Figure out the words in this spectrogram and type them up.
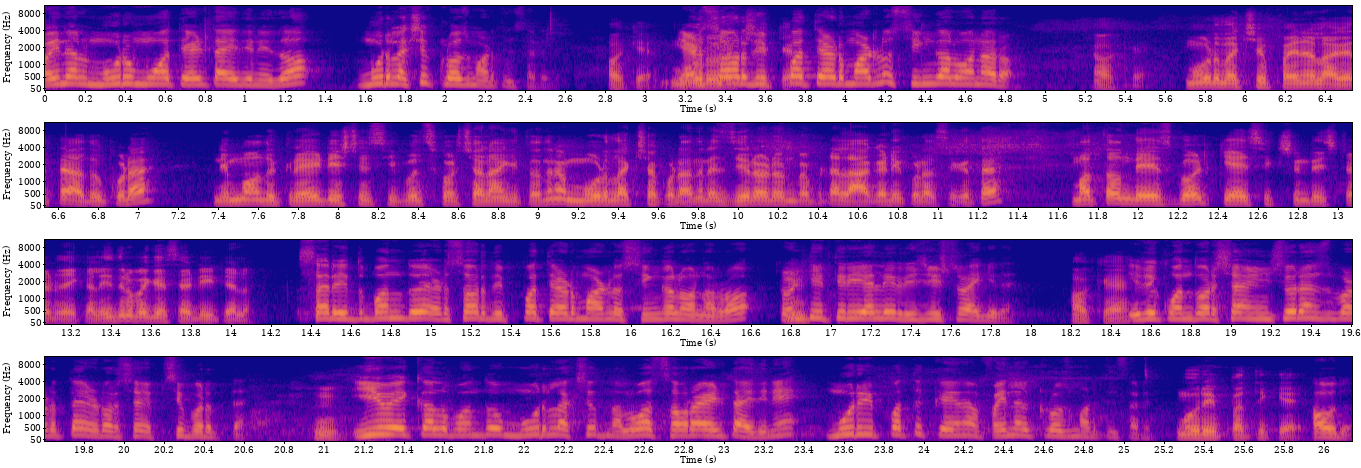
ಫೈನಲ್ ಮೂರು ಮೂವತ್ತು ಹೇಳ್ತಾ ಇದ್ದೀನಿ ಇದು. ಮೂರು ಲಕ್ಷಕ್ಕೆ ಕ್ಲೋಸ್ ಮಾಡ್ತೀನಿ ಸರ್ ಇದು. ಓಕೆ ಎರಡು ಸಾವಿರದ ಇಪ್ಪತ್ತೆರಡು ಮಾಡಲು ಸಿಂಗಲ್ ಓನರು ಓಕೆ ಮೂರು ಲಕ್ಷ ಫೈನಲ್ ಆಗುತ್ತೆ. ಅದು ಕೂಡ ನಿಮ್ಮ ಒಂದು ಕ್ರೆಡಿಟ್ ಹಿಸ್ಟ್ರಿ ಸಿಬಿಲ್ ಸ್ಕೋರ್ ಚೆನ್ನಾಗಿತ್ತು ಅಂದರೆ ಮೂರು ಲಕ್ಷ ಕೂಡ. ಅಂದರೆ ಜೀರೋ ಡೌನ್ ಪೇಮೆಂಟಲ್ಲಿ ಆ ಗಾಡಿ ಕೂಡ ಸಿಗುತ್ತೆ. ಮತ್ತೊಂದು Ace Gold K sixteen registered vehicle ಇದ್ರ ಬಗ್ಗೆ ಸರ್ ಡೀಟೇಲ್ ಸರ್ ಇದು ಬಂದು ಎರಡು ಸಾವಿರದ ಇಪ್ಪತ್ತೆರಡು ಮಾಡಲು ಸಿಂಗಲ್ ಓನರು ಟ್ವೆಂಟಿ ತ್ರೀಯಲ್ಲಿ ರಿಜಿಸ್ಟರ್ ಆಗಿದೆ. ಓಕೆ ಇದಕ್ಕೆ ಒಂದು ವರ್ಷ ಇನ್ಶೂರೆನ್ಸ್ ಬರುತ್ತೆ ಎರಡು ವರ್ಷ ಎಫ್ ಸಿ ಬರುತ್ತೆ. ಈ ವೆಹಿಕಲ್ ಬಂದು ಮೂರು ಲಕ್ಷದ ನಲ್ವತ್ತು ಸಾವಿರ ಹೇಳ್ತಾ ಇದ್ದೀನಿ. ಮೂರು ಇಪ್ಪತ್ತಕ್ಕೆ ಫೈನಲ್ ಕ್ಲೋಸ್ ಮಾಡ್ತೀನಿ ಸರ್ ಮೂರು ಇಪ್ಪತ್ತಕ್ಕೆ. ಹೌದು.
